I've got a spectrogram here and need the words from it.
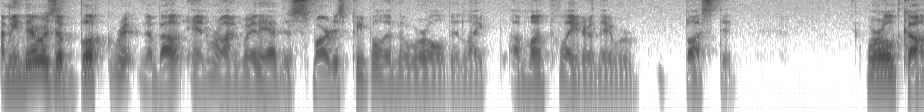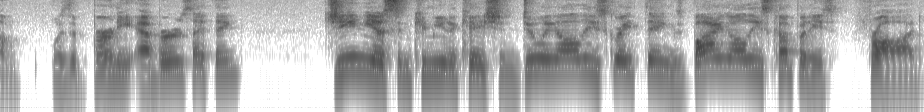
I mean, there was a book written about Enron where they had the smartest people in the world, and like a month later, they were busted. WorldCom, was it Bernie Ebbers? I think? Genius in communication, doing all these great things, buying all these companies. Fraud.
